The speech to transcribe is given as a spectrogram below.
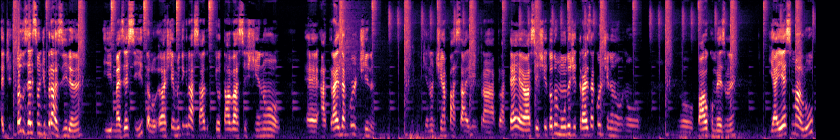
É de, todos eles são de Brasília, né? E, mas esse Ítalo eu achei muito engraçado porque eu tava assistindo é, atrás da cortina. Que não tinha passagem pra plateia. Eu assisti todo mundo de trás da cortina no, no no palco mesmo, né? E aí esse maluco,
